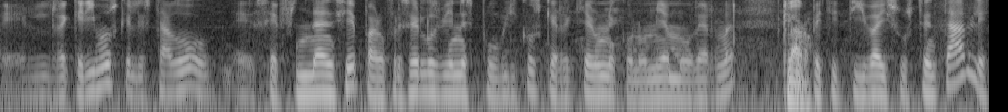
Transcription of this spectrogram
eh, requerimos que el Estado eh, se financie para ofrecer los bienes públicos que requiere una economía moderna, competitiva y sustentable.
